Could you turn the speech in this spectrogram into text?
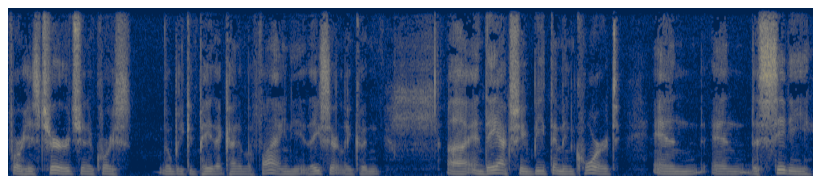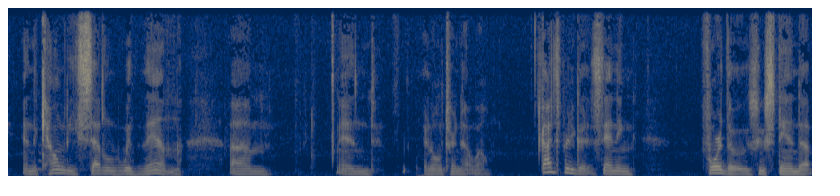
for his church, and of course nobody could pay that kind of a fine. He, they certainly couldn't, uh, and they actually beat them in court, and and the city and the county settled with them, um, and it all turned out well. God's pretty good at standing for those who stand up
